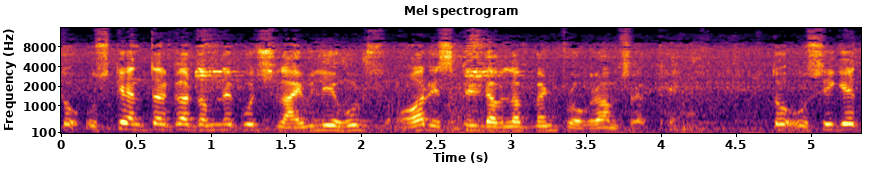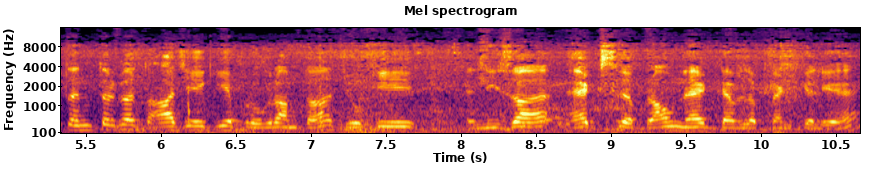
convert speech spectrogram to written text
तो उसके अंतर्गत हमने कुछ लाइवलीहुड्स और स्किल डेवलपमेंट प्रोग्राम्स रखे हैं। तो उसी के अंतर्गत आज एक ये प्रोग्राम था, जो कि निज़ा एक्स ब्राउन हैक डेवलपमेंट के लिए है।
